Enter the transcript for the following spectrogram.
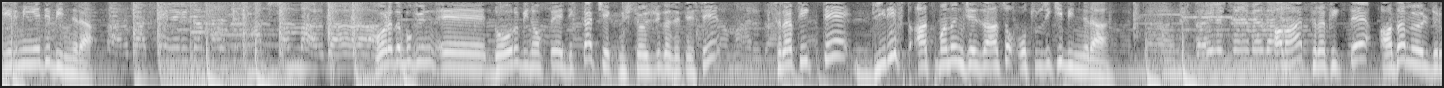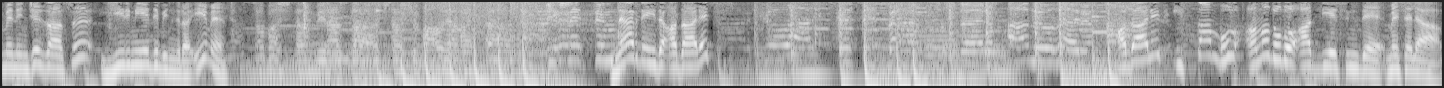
27 bin lira. Bu arada bugün e, doğru bir noktaya dikkat çekmiş Sözcü gazetesi. Trafikte drift atmanın cezası 32 bin lira. Ama trafikte adam öldürmenin cezası 27 bin lira iyi mi? Neredeydi adalet? ben Adalet İstanbul Anadolu Adliyesi'nde mesela.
